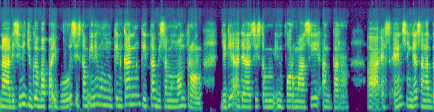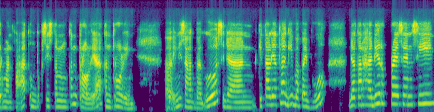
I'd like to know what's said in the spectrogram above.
Nah, di sini juga Bapak Ibu, sistem ini memungkinkan kita bisa mengontrol. Jadi ada sistem informasi antar eh, ASN sehingga sangat bermanfaat untuk sistem control ya, controlling. Uh, ini sangat bagus dan kita lihat lagi Bapak Ibu, daftar hadir presensi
